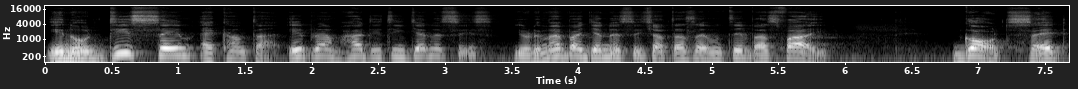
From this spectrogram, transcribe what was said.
You know, this same encounter, Abram had it in Genesis. You remember Genesis chapter 17, verse 5. God said,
